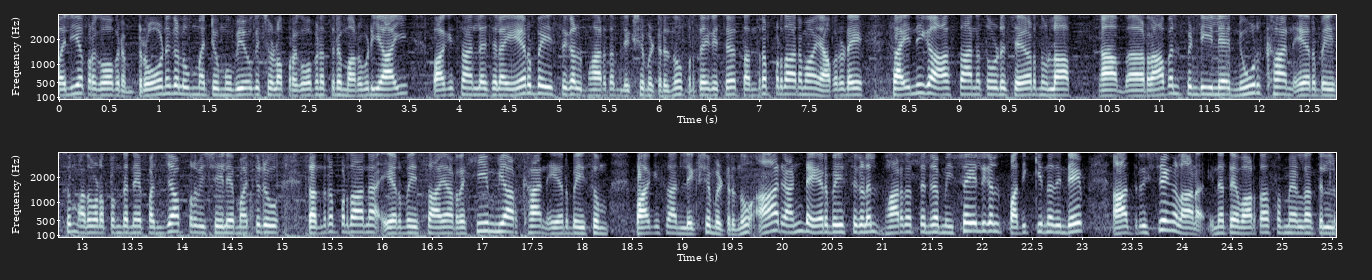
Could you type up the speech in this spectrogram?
വലിയ പ്രകോപനം ഡ്രോണുകളും മറ്റും ഉപയോഗിച്ചുള്ള പ്രകോപനത്തിന് മറുപടിയായി പാകിസ്ഥാനിലെ ചില എയർ ബേസുകൾ ഭാരതം ലക്ഷ്യമിട്ടിരുന്നു. പ്രത്യേകിച്ച് തന്ത്രപ്രധാനമായ അവരുടെ സൈനിക ആസ്ഥാനത്തോട് ചേർന്നുള്ള റാവൽപിണ്ടിയിലെ നൂർ ഖാൻ എയർബേസും അതോടൊപ്പം തന്നെ പഞ്ചാബ് പ്രവിശ്യയിലെ മറ്റൊരു തന്ത്രപ്രധാന എയർബേസായ റഹീം യാർ ഖാൻ എയർബേസും പാകിസ്ഥാൻ ലക്ഷ്യമിട്ടിരുന്നു. ആ രണ്ട് എയർബേസുകളിൽ ഭാരതത്തിന്റെ മിസൈലുകൾ പതിക്കുന്നതിന്റെ ആ ദൃശ്യങ്ങളാണ് ഇന്നത്തെ വാർത്താ സമ്മേളനത്തിൽ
